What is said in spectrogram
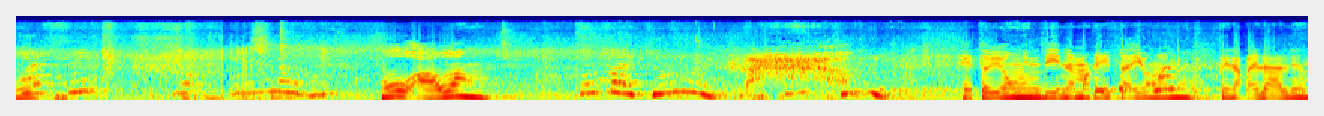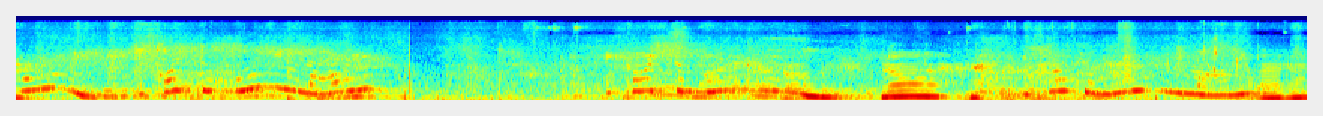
Oh, oh awang. Oh my god. Ito yung hindi na makita yung ano, pinakailalim. Ikaw ito huli, Mom. Ikaw ito huli. No. Ikaw ito huli, Mommy. Mhm.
